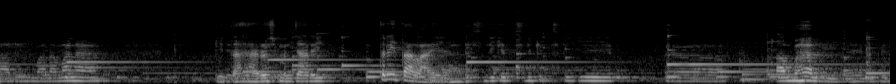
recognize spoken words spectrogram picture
ada di mana-mana Kita harus mencari cerita ya, lain. ada sedikit sedikit sedikit eh, tambahan gitu yang mungkin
